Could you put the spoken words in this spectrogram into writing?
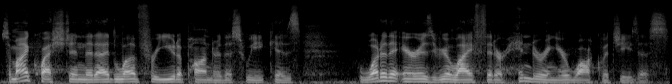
So, my question that I'd love for you to ponder this week is what are the areas of your life that are hindering your walk with Jesus?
